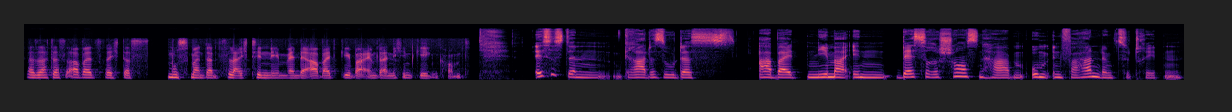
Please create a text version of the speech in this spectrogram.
da sagt das Arbeitsrecht, das muss man dann vielleicht hinnehmen, wenn der Arbeitgeber einem da nicht entgegenkommt. Ist es denn gerade so, dass ArbeitnehmerInnen bessere Chancen haben, um in Verhandlungen zu treten?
